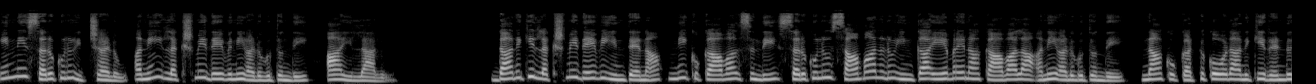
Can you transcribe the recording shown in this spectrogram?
ఇన్ని సరుకులు ఇచ్చాడు అని లక్ష్మీదేవిని అడుగుతుంది ఆ ఇల్లాలు. దానికి లక్ష్మీదేవి ఇంతేనా? నీకు కావాల్సింది సరుకులు సామానులు ఇంకా ఏమైనా కావాలా అని అడుగుతుంది. నాకు కట్టుకోవడానికి రెండు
